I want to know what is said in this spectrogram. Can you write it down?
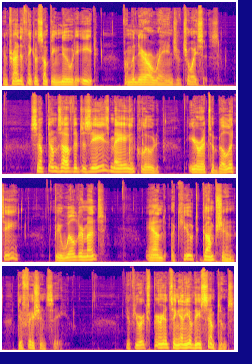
and trying to think of something new to eat from a narrow range of choices. Symptoms of the disease may include irritability, bewilderment, and acute gumption deficiency. If you're experiencing any of these symptoms,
